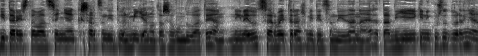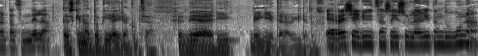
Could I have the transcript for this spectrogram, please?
gitarrista bat zeinak sartzen dituen mila nota segundu batean. Nik nahi dut zerbait transmititzen didana, ez? Eta DJ-ekin ikustut berdina gertatzen dela. Ezken tokia irakurtzea. Jendeari begietara begiratuz. Erresa iruditzen zaizula egiten duguna?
